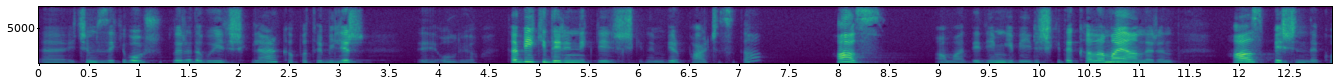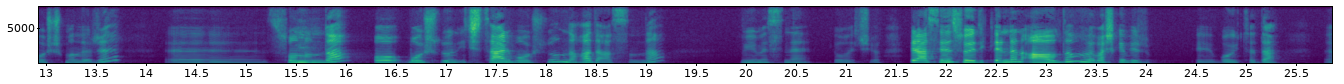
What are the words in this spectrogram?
e, içimizdeki boşlukları da bu ilişkiler kapatabilir e, oluyor. Tabii ki derinlikli ilişkinin bir parçası da haz. Ama dediğim gibi ilişkide kalamayanların haz peşinde koşmaları e, sonunda o boşluğun, içsel boşluğun daha da aslında büyümesine yol açıyor. Biraz senin söylediklerinden aldım ve başka bir e, boyuta da e,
